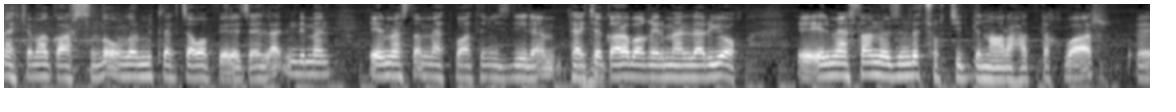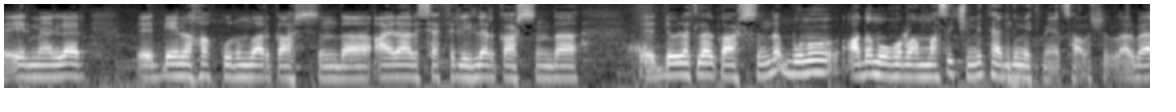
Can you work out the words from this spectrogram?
məhkəmə qarşısında onlar mütləq cavab verəcəklər. İndi mən Ermənistan mətbuatını izləyirəm. Təkcə Qarabağ erməniləri yox, e, Ermənistanın özündə çox ciddi narahatlıq var. E, ermənilər beynəlxalq qurumlar qarşısında, ayrı-ayrı səfirliklər qarşısında E, dövlətlər qarşısında bunu adam oğurlanması kimi təqdim etməyə çalışırlar və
